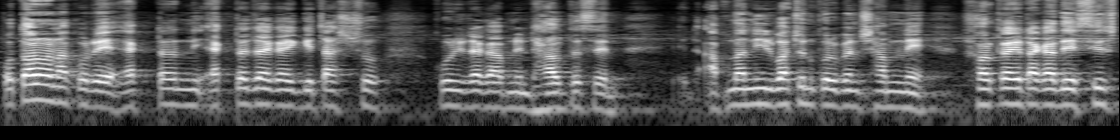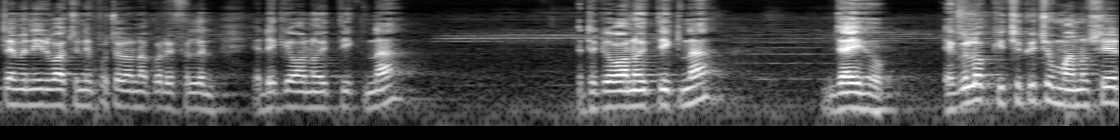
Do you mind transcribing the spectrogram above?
প্রতারণা করে একটা একটা জায়গায় গিয়ে চারশো কোটি টাকা আপনি ঢালতেছেন, আপনার নির্বাচন করবেন সামনে, সরকারি টাকা দিয়ে সিস্টেমে নির্বাচনী প্রচারণা করে ফেলেন, এটা কি অনৈতিক না? এটা কি অনৈতিক না? যাই হোক, এগুলো কিছু কিছু মানুষের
